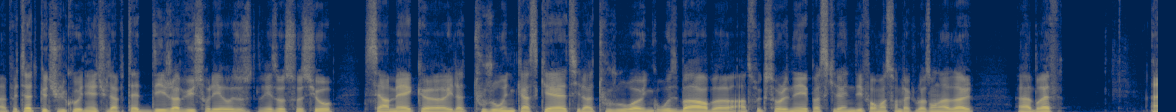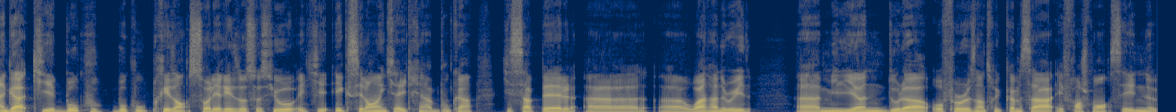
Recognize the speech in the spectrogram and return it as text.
Euh, peut-être que tu le connais, tu l'as peut-être déjà vu sur les réseaux sociaux. C'est un mec, euh, il a toujours une casquette, il a toujours euh, une grosse barbe, un truc sur le nez parce qu'il a une déformation de la cloison nasale. bref, un gars qui est beaucoup, beaucoup présent sur les réseaux sociaux et qui est excellent et qui a écrit un bouquin qui s'appelle 100 euh, euh, euh, Million Dollar Offers, un truc comme ça. Et franchement, c'est une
